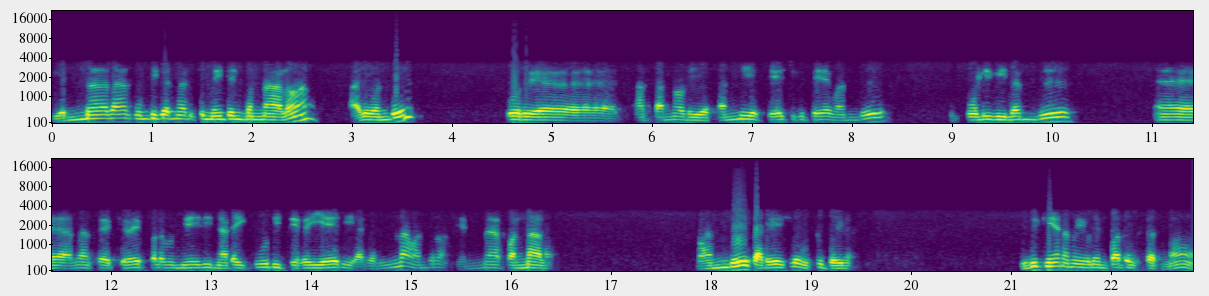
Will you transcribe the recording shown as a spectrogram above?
என்னதான் குண்டி கண்ணடிச்சு மெயின்டைன் பண்ணாலும் அது வந்து ஒரு தன்னுடைய தண்ணியை தேய்ச்சிக்கிட்டே வந்து பொலிவிலந்து அதான் ச- திரைப்படம் மீறி நடை கூடி திரையேறி அதெல்லாம் வந்துடும் என்ன பண்ணாலும். வந்து கடைசியில் விட்டு போயிடும் இதுக்கு ஏன் நம்ம இவ்வளோ இம்பார்ட்டன்ஸ் தரணும்?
